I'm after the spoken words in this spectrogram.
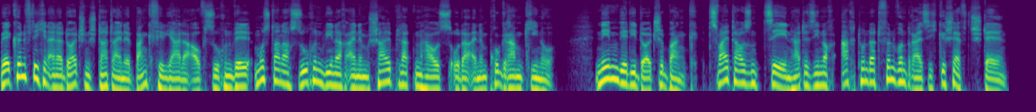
Wer künftig in einer deutschen Stadt eine Bankfiliale aufsuchen will, muss danach suchen wie nach einem Schallplattenhaus oder einem Programmkino. Nehmen wir die Deutsche Bank. 2010 hatte sie noch 835 Geschäftsstellen.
